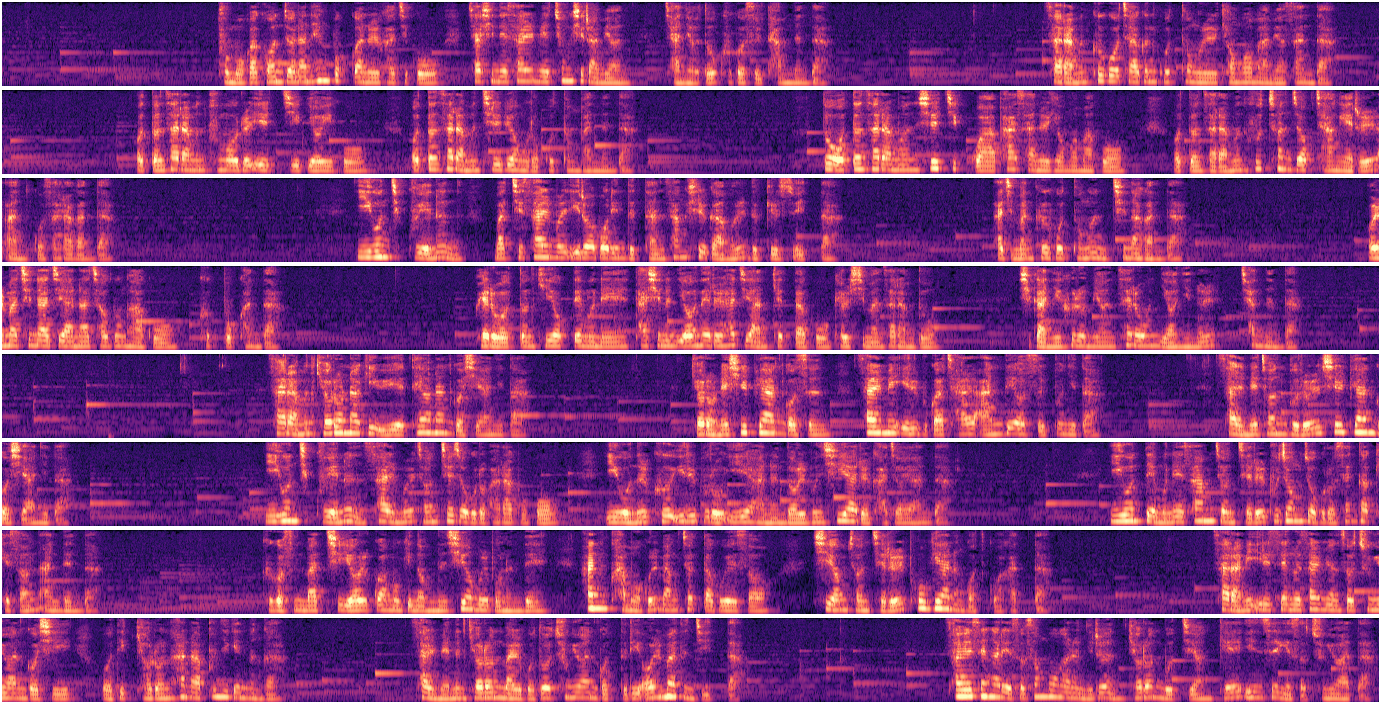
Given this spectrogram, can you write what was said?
부모가 건전한 행복관을 가지고 자신의 삶에 충실하면 자녀도 그것을 담는다. 사람은 크고 작은 고통을 경험하며 산다. 어떤 사람은 부모를 일찍 여의고 어떤 사람은 질병으로 고통받는다. 또 어떤 사람은 실직과 파산을 경험하고 어떤 사람은 후천적 장애를 안고 살아간다. 이혼 직후에는 마치 삶을 잃어버린 듯한 상실감을 느낄 수 있다. 하지만 그 고통은 지나간다. 얼마 지나지 않아 적응하고 극복한다. 괴로웠던 기억 때문에 다시는 연애를 하지 않겠다고 결심한 사람도 시간이 흐르면 새로운 연인을 찾는다. 사람은 결혼하기 위해 태어난 것이 아니다. 결혼에 실패한 것은 삶의 일부가 잘 안 되었을 뿐이다. 삶의 전부를 실패한 것이 아니다. 이혼 직후에는 삶을 전체적으로 바라보고 이혼을 그 일부로 이해하는 넓은 시야를 가져야 한다. 이혼 때문에 삶 전체를 부정적으로 생각해선 안 된다. 그것은 마치 열 과목이 넘는 시험을 보는데 한 과목을 망쳤다고 해서 시험 전체를 포기하는 것과 같다. 사람이 일생을 살면서 중요한 것이 어디 결혼 하나뿐이겠는가? 삶에는 결혼 말고도 중요한 것들이 얼마든지 있다. 사회생활에서 성공하는 일은 결혼 못지않게 인생에서 중요하다.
